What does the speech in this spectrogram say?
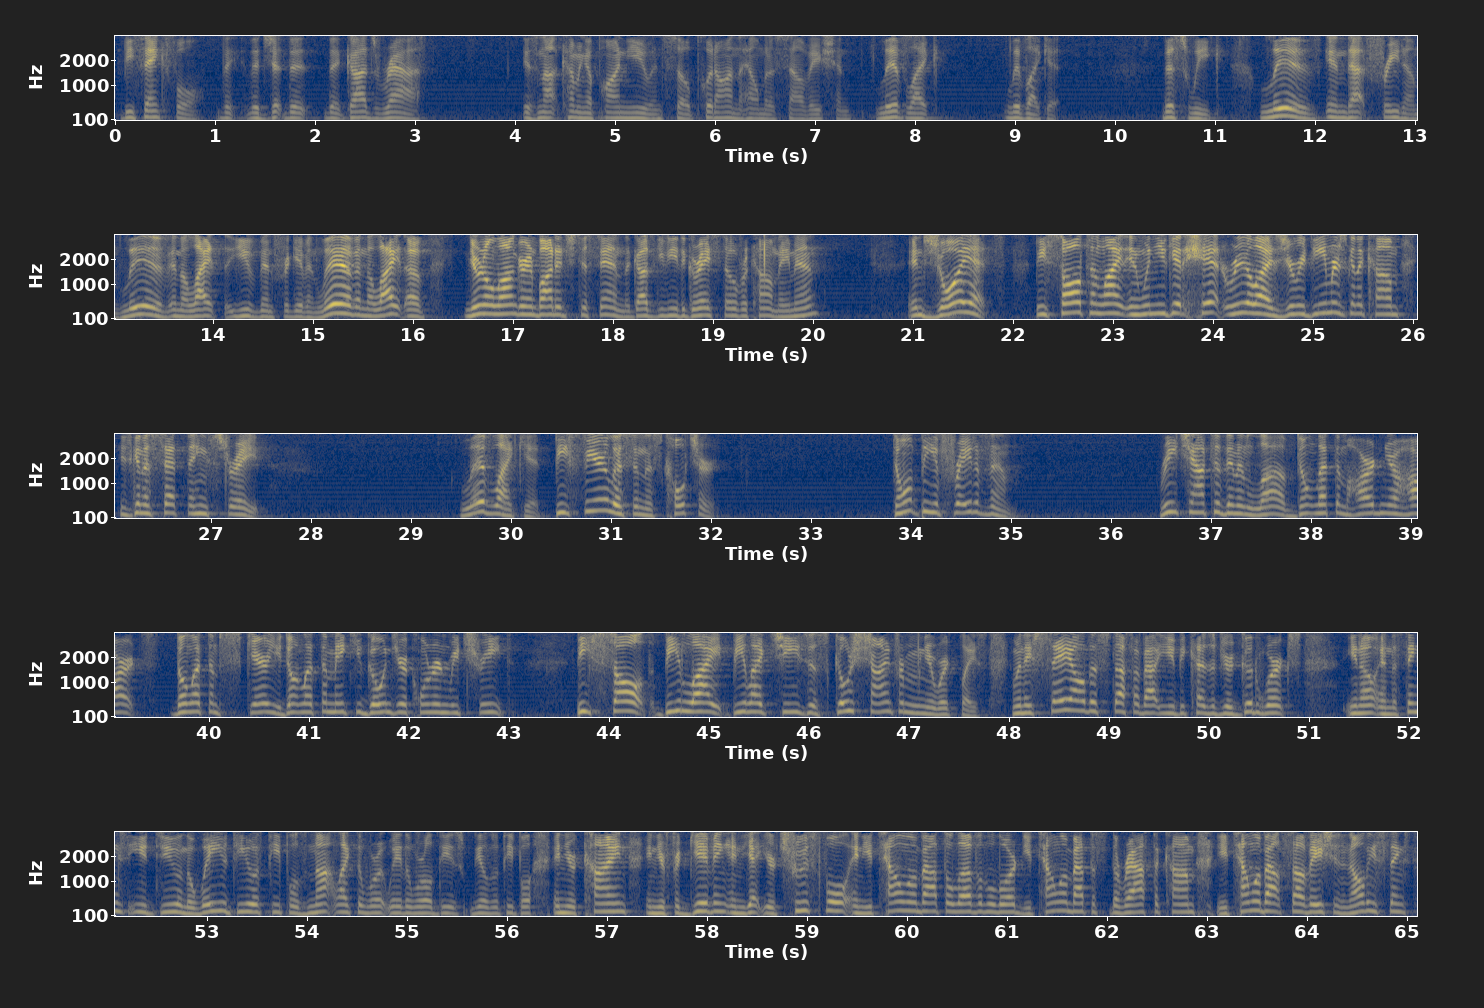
Be thankful that, that, that God's wrath is not coming upon you, and so put on the helmet of salvation. Live like, live like it this week. live in that freedom. Live in the light that you've been forgiven. Live in the light of you're no longer in bondage to sin, that God's giving you the grace to overcome. Amen? Enjoy it. Be salt and light. And when you get hit, realize your Redeemer's going to come. He's going to set things straight. Live like it. Be fearless in this culture. Don't be afraid of them. Reach out to them in love. Don't let them harden your hearts. Don't let them scare you. Don't let them make you go into your corner and retreat. Be salt, be light, be like Jesus. Go shine from in your workplace. When they say all this stuff about you because of your good works, you know, and the things that you do and the way you deal with people is not like the way the world deals, deals with people. And you're kind and you're forgiving and yet you're truthful and you tell them about the love of the Lord. You tell them about the, the wrath to come. You tell them about salvation and all these things.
